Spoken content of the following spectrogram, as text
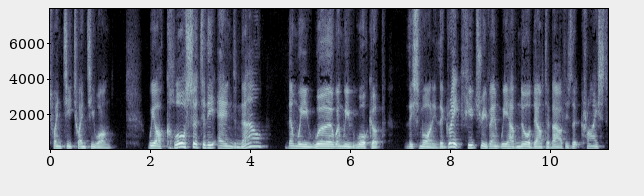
2021, we are closer to the end now than we were when we woke up this morning. The great future event we have no doubt about is that Christ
